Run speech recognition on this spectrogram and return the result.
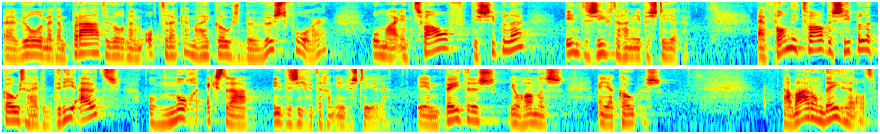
uh, wilden met hem praten, wilden met hem optrekken, maar hij koos bewust voor om maar in twaalf discipelen intensief te gaan investeren. En van die twaalf discipelen koos hij er drie uit om nog extra intensiever te gaan investeren. In Petrus, Johannes en Jacobus. Nou, waarom deed hij dat?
